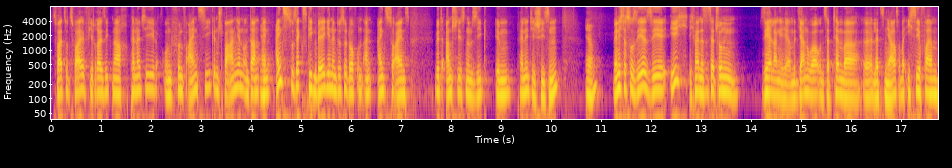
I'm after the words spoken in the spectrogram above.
2 zu 2, 4-3 Sieg nach Penalty und 5-1 Sieg in Spanien und dann ein 1 zu 6 gegen Belgien in Düsseldorf und ein 1 zu 1 mit anschließendem Sieg im Penalty-Schießen. Ja. Wenn ich das so sehe, sehe ich, ich meine, das ist jetzt schon sehr lange her, mit Januar und September äh, letzten Jahres, aber ich sehe vor allem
